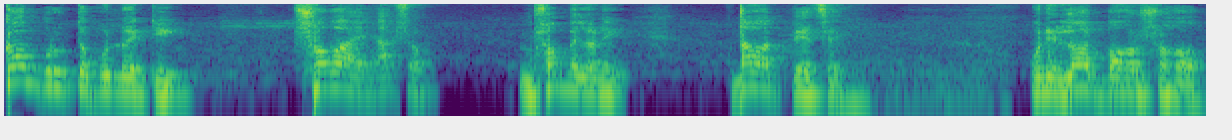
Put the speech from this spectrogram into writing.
কম গুরুত্বপূর্ণ একটি আস- সম্মেলনে দাওয়াত পেয়েছে উনি লর্ড বহর সহ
